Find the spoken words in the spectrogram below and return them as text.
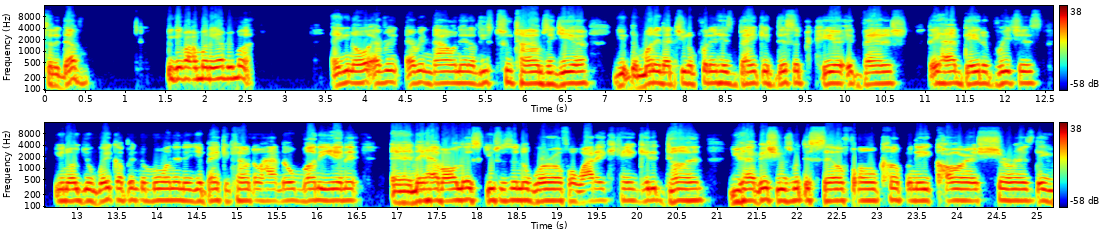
to the devil. We give our money every month. And you know, every every now and then, at least two times a year, you, the money that you don't put in his bank, it disappear, it vanish. They have data breaches. You know, you wake up in the morning and your bank account don't have no money in it, and they have all the excuses in the world for why they can't get it done. You have issues with the cell phone company, car insurance. They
